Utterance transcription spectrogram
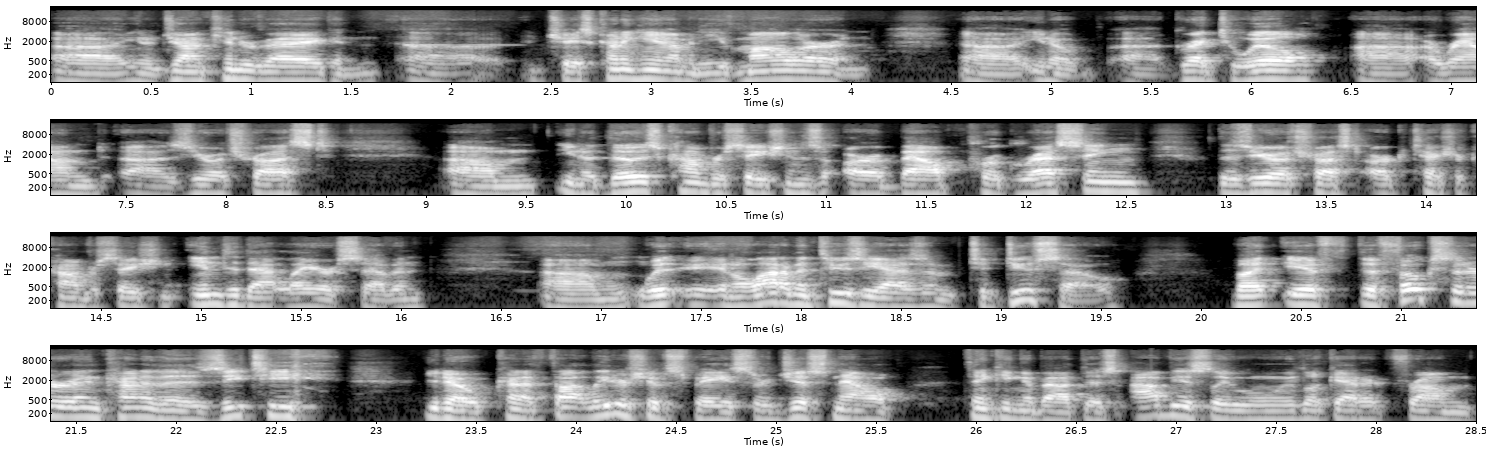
uh, you know John Kindervag and uh, Chase Cunningham and Eve Maler and uh, you know uh, Greg Touhill around zero trust. Um, you know those conversations are about progressing the zero trust architecture conversation into that layer seven um, with in a lot of enthusiasm to do so. But if the folks that are in kind of the ZT, you know, kind of thought leadership space are just now thinking about this, obviously, when we look at it from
